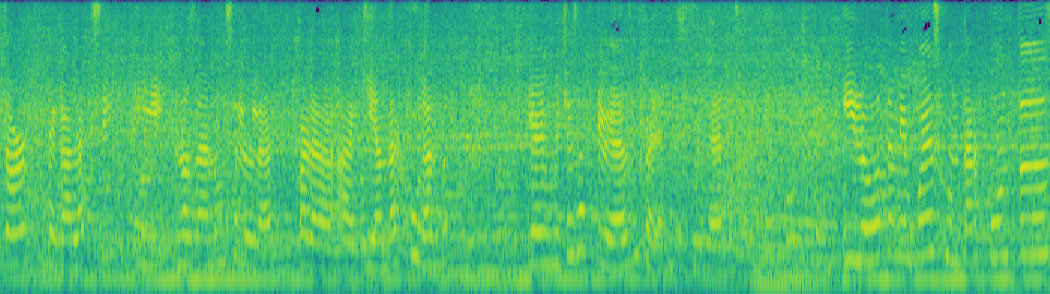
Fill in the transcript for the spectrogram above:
Store de Galaxy y nos dan un celular para aquí andar jugando. Y hay muchas actividades diferentes. Este. Y luego también puedes juntar puntos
